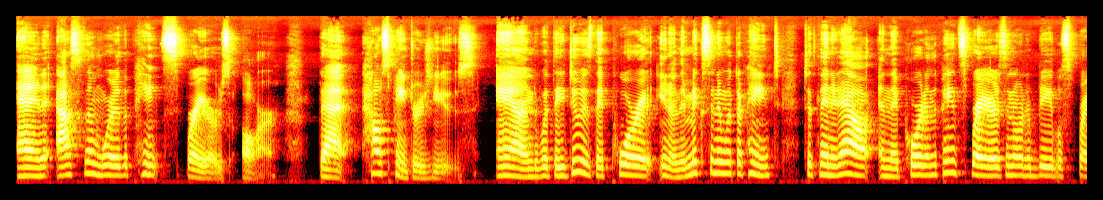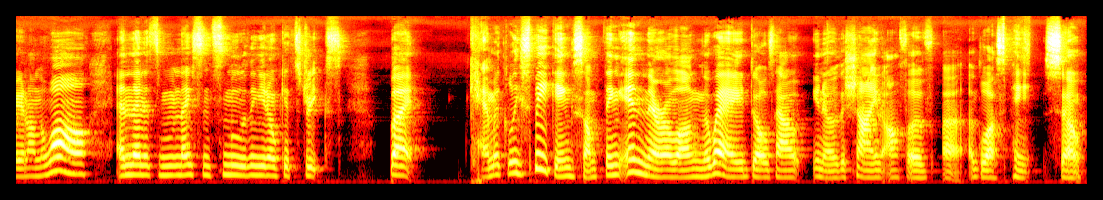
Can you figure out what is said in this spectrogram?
and ask them where the paint sprayers are that house painters use. And what they do is they pour it, you know, they mix it in with the paint to thin it out and they pour it in the paint sprayers in order to be able to spray it on the wall. And then it's nice and smooth and you don't get streaks. But chemically speaking, something in there along the way dulls out, you know, the shine off of uh, a gloss paint. So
